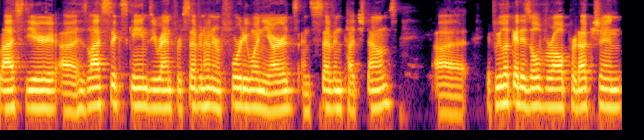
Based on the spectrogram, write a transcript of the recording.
last year. Uh, his last six games, he ran for 741 yards and seven touchdowns. Uh, if we look at his overall production,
